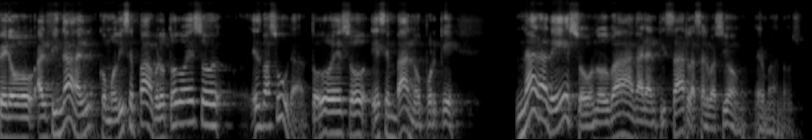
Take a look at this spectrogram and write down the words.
Pero al final, como dice Pablo, todo eso es basura, todo eso es en vano, porque nada de eso nos va a garantizar la salvación, hermanos.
